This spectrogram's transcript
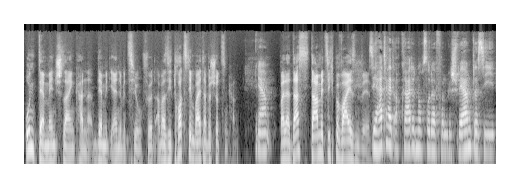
und der Mensch sein kann, der mit ihr eine Beziehung führt, aber sie trotzdem weiter beschützen kann. Ja. Weil er das damit sich beweisen will. Sie hat halt auch gerade noch so davon geschwärmt, dass sie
